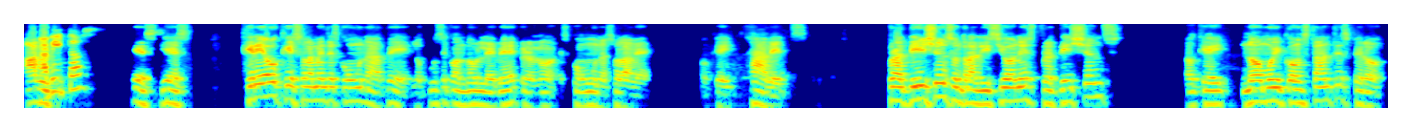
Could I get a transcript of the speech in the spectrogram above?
Hábitos. Yes, yes. Creo que solamente es con una B. Lo puse con doble B, pero no, es con una sola B. Ok, habits. Traditions son tradiciones, traditions. Ok, no muy constantes, pero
